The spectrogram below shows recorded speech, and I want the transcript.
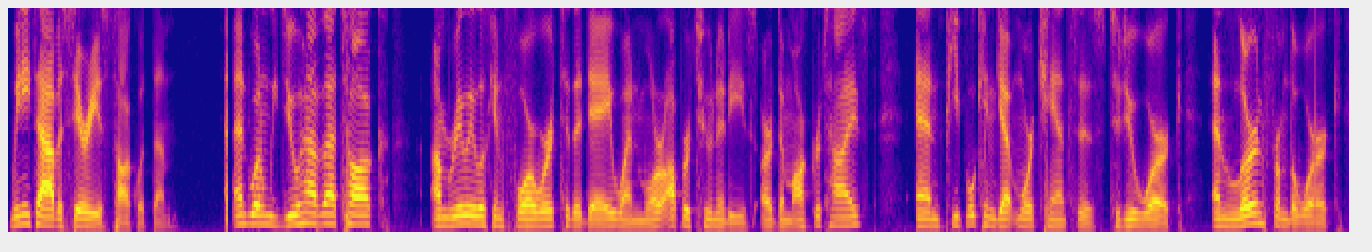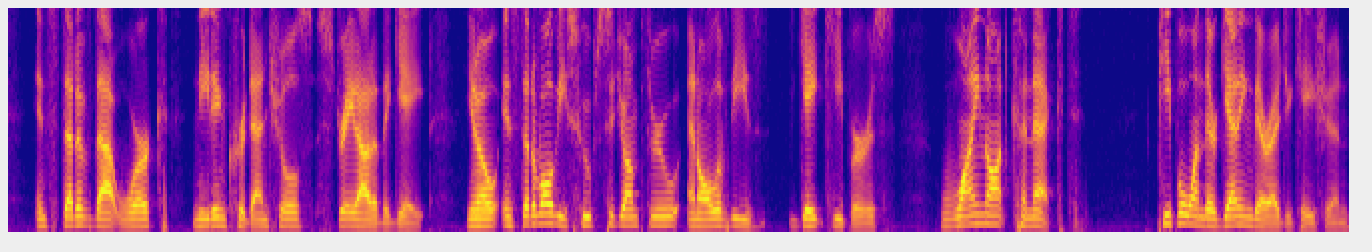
We need to have a serious talk with them. And when we do have that talk, I'm really looking forward to the day when more opportunities are democratized and people can get more chances to do work and learn from the work instead of that work needing credentials straight out of the gate. You know, instead of all these hoops to jump through and all of these gatekeepers, why not connect people when they're getting their education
